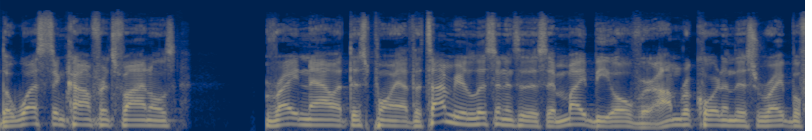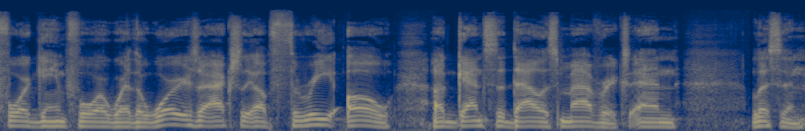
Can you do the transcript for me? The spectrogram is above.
the Western Conference Finals, right now at this point, at the time you're listening to this, it might be over. I'm recording this right before game four, where the Warriors are actually up 3 0 against the Dallas Mavericks. And listen,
